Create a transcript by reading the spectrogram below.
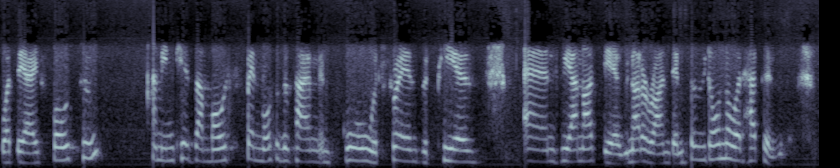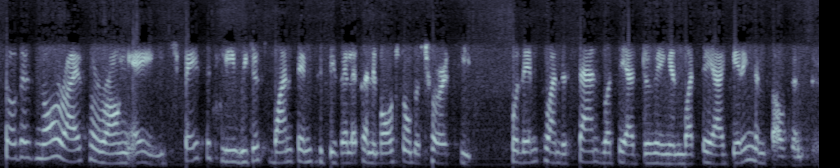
what they are exposed to. I mean, kids are most spend most of the time in school with friends, with peers, and we are not there. We're not around them, so we don't know what happens. So there's no right or wrong age. Basically, we just want them to develop an emotional maturity for them to understand what they are doing and what they are getting themselves into.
